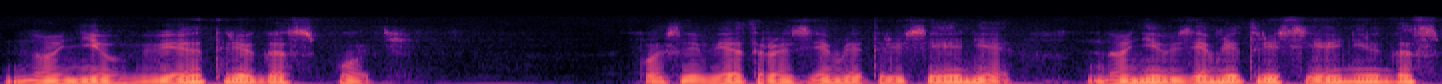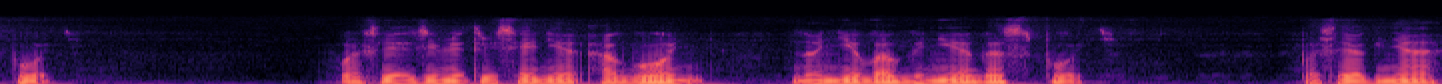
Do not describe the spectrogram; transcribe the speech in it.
но не в ветре Господь. После ветра землетрясение, но не в землетрясении Господь. После землетрясения огонь, но не в огне Господь. После огня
